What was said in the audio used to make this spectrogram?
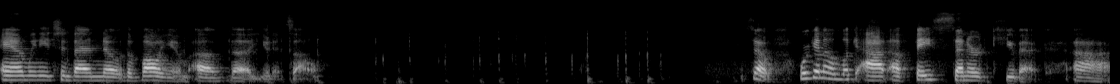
And we need to then know the volume of the unit cell. So we're going to look at a face-centered cubic. Uh,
